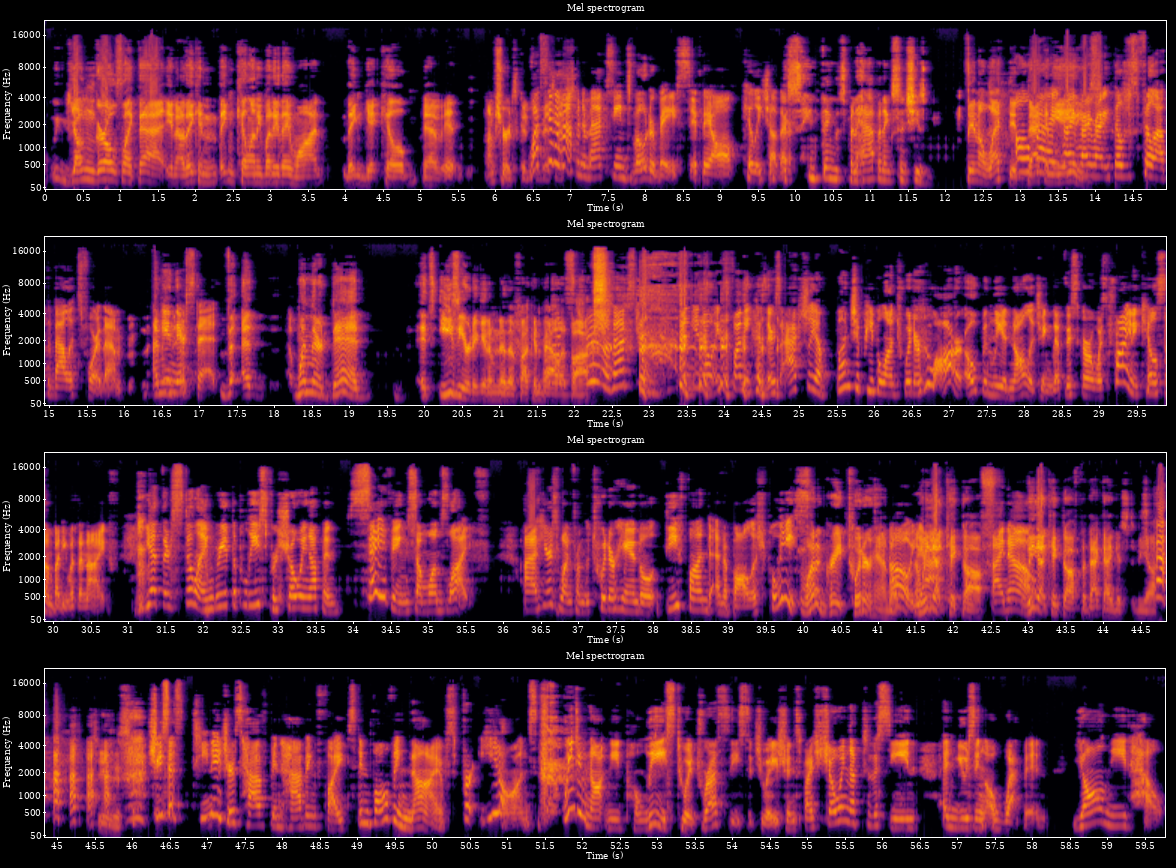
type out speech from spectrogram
young girls like that, you know, they can they can kill anybody they want. They can get killed. Yeah, it. I'm sure it's good. What's going to happen to Maxine's voter base if they all kill each other? The same thing that's been happening since she's been elected oh, back right, in the right, 80s. right, right. They'll just fill out the ballots for them I mean, in their stead. the, uh, when they're dead, it's easier to get them to the fucking ballot that's box. True, that's true. and you know, it's funny because there's actually a bunch of people on Twitter who are openly acknowledging that this girl was trying to kill somebody with a knife. Yet they're still angry at the police for showing up and saving someone's life. Uh, here's one from the Twitter handle defund and abolish police. What a great Twitter handle. Oh, And we got kicked off. I know. We got kicked off, but that guy gets to be on. Jesus. She says teenagers have been having fights involving knives for eons. We do not need police to address these situations by showing up to the scene and using a weapon. Y'all need help.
